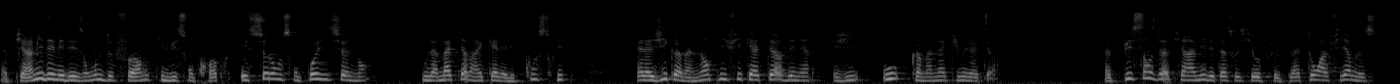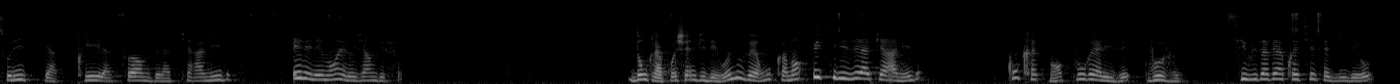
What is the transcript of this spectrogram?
La pyramide émet des ondes de forme qui lui sont propres et selon son positionnement ou la matière dans laquelle elle est construite, elle agit comme un amplificateur d'énergie ou comme un accumulateur. La puissance de la pyramide est associée au feu. Platon affirme le solide qui a pris la forme de la pyramide et l'élément est le germe du feu. Donc la prochaine vidéo, nous verrons comment utiliser la pyramide concrètement pour réaliser vos vœux. Si vous avez apprécié cette vidéo,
